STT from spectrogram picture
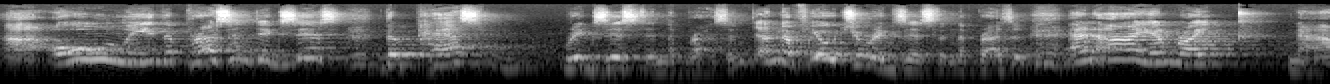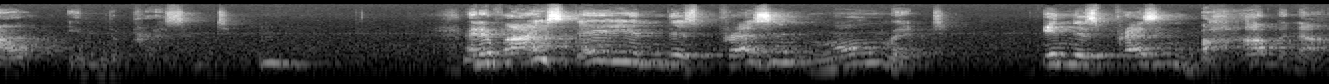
Uh, only the present exists. The past exists in the present, and the future exists in the present, and I am right now in the present. And if I stay in this present moment, in this present bhavana,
